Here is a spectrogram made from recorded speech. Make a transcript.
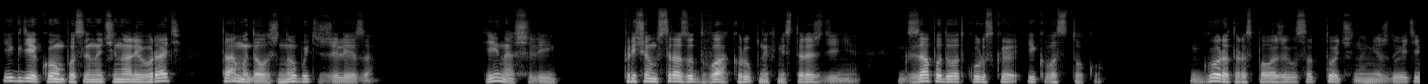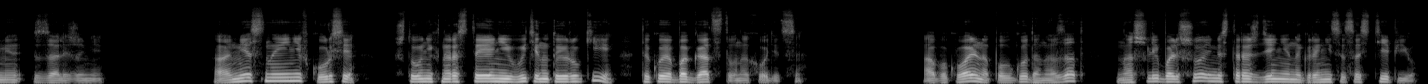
и где компасы начинали врать, там и должно быть железо. И нашли. Причем сразу два крупных месторождения – к западу от Курска и к востоку. Город расположился точно между этими залежами. А местные не в курсе, что у них на расстоянии вытянутой руки такое богатство находится. А буквально полгода назад нашли большое месторождение на границе со степью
